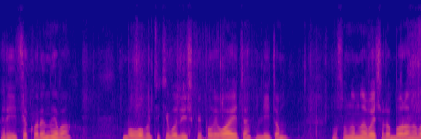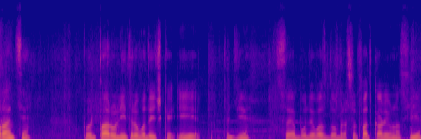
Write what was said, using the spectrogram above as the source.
Гріється коренева. Вологу тільки водичкою поливаєте літом. В основному на вечір або рано вранці. Пару літрів водички. І тоді все буде у вас добре. Сульфат калію у нас є,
